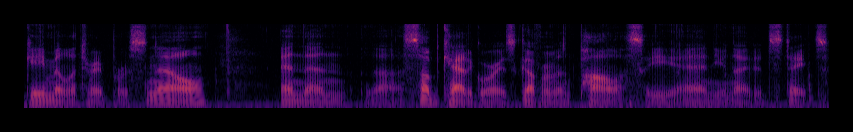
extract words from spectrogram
gay military personnel and then uh, subcategories government policy and United States.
